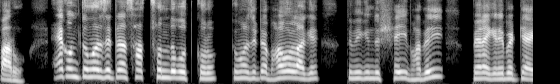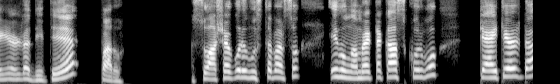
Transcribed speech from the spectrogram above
পারো। এখন তোমার যেটা স্বাচ্ছন্দ্য বোধ করো, তোমার যেটা ভালো লাগে, তুমি কিন্তু সেইভাবেই প্যারাগ্রাফের টাইটেলটা দিতে পারো। সো আশা করে বুঝতে পারছ। এবং আমরা একটা কাজ করব টাইটেলটা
